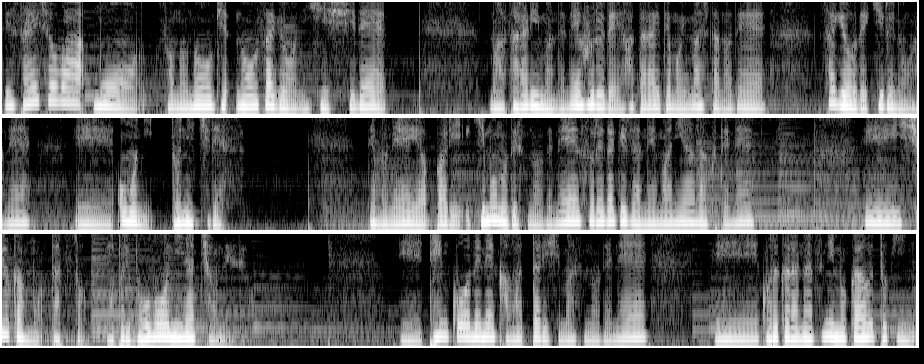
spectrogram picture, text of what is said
で、最初はもうその農農作業に必死で、まあサラリーマンでね、フルで働いてもいましたので、作業できるのはね、えー主に土日です。でもね、やっぱり生き物ですのでね、それだけじゃね、間に合わなくてね、えー、1週間も経つと、やっぱりボーボーになっちゃうんですよ。えー、天候でね変わったりしますのでね、えー、これから夏に向かう時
